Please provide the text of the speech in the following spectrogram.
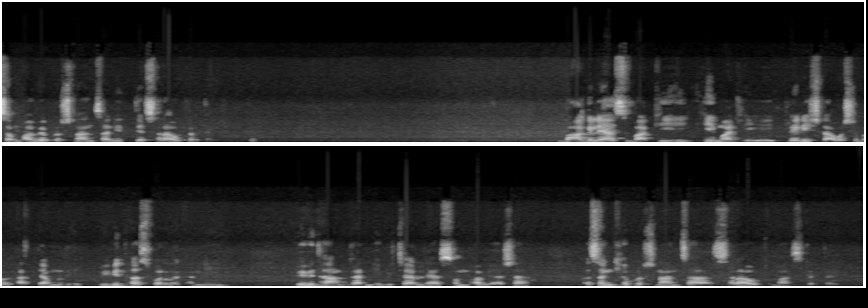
संभाव्य प्रश्नांचा नित्य सराव करता. येईल भागल्यास बाकी ही माझी प्लेलिस्ट अवश्य बघा. त्यामध्ये विविध स्पर्धकांनी विविध अंगांनी विचारल्या संभाव्य अशा असंख्य प्रश्नांचा सराव तुम्हाला करता येईल.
